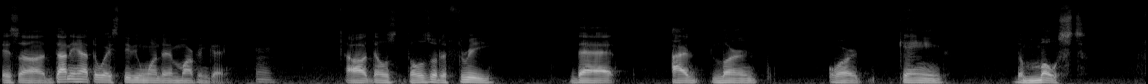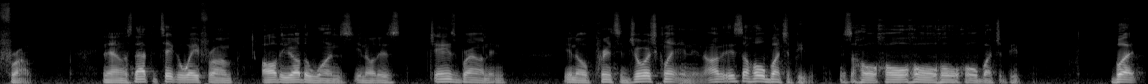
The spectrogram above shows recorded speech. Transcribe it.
is uh, Donny Hathaway, Stevie Wonder, and Marvin Gaye. Uh, those those are the three that I learned or gained the most from. Now, it's not to take away from all the other ones. You know, there's James Brown and, you know, Prince and George Clinton and all, it's a whole bunch of people. It's a whole, whole, whole, whole, whole bunch of people. But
